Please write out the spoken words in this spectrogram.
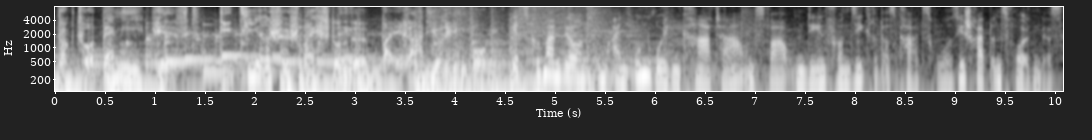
Dr. Benny hilft. Die tierische Sprechstunde bei Radio Regenbogen. Jetzt kümmern wir uns um einen unruhigen Kater und zwar um den von Sigrid aus Karlsruhe. Sie schreibt uns folgendes:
